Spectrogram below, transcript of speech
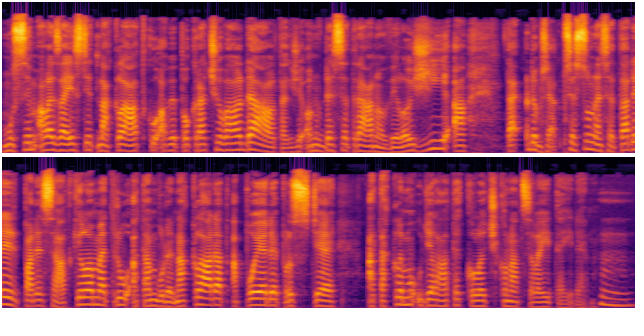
musím ale zajistit nakládku, aby pokračoval dál. Takže on v 10 ráno vyloží a tak, dobře, jak přesune se tady 50 kilometrů a tam bude nakládat a pojede prostě a takhle mu uděláte kolečko na celý týden. Hmm.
